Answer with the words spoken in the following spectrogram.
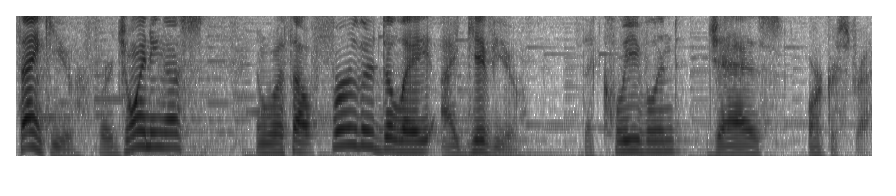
Thank you for joining us, and without further delay, I give you the Cleveland Jazz Orchestra.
